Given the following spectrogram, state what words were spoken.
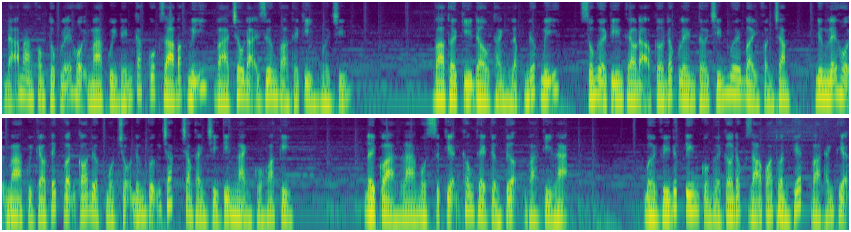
đã mang phong tục lễ hội ma quỷ đến các quốc gia Bắc Mỹ và châu Đại Dương vào thế kỷ 19. Vào thời kỳ đầu thành lập nước Mỹ, số người tin theo đạo cơ đốc lên tới 97%, nhưng lễ hội ma quỷ Celtic vẫn có được một chỗ đứng vững chắc trong thành trì tin lành của Hoa Kỳ. Đây quả là một sự kiện không thể tưởng tượng và kỳ lạ. Bởi vì đức tin của người cơ đốc giáo quá thuần khiết và thánh thiện,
